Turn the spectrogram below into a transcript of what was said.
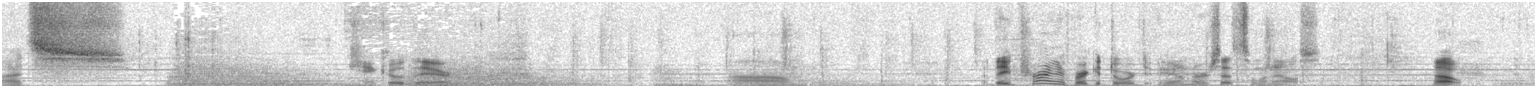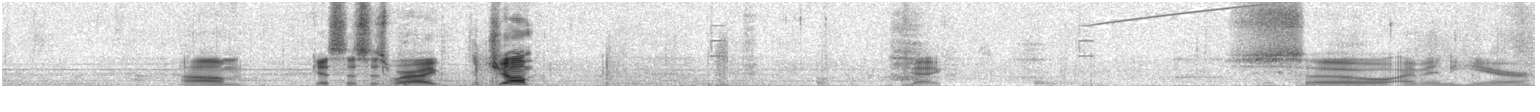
Let's... Can't go there. Um... Are they trying to break a door down, or is that someone else? Oh. Um... Guess this is where I jump! Okay. So, I'm in here.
